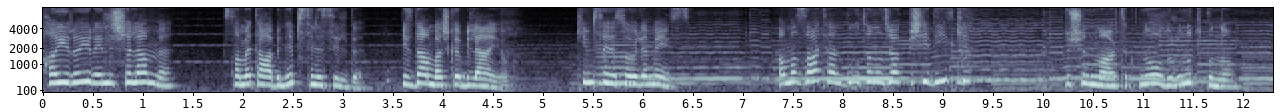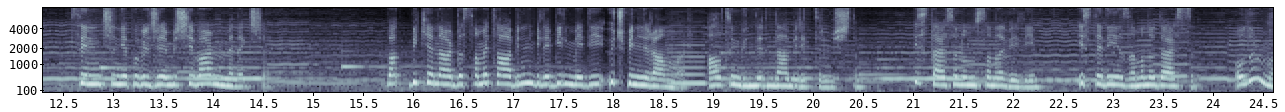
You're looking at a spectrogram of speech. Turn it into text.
Hayır hayır endişelenme. Samet abin hepsini sildi. Bizden başka bilen yok. Kimseye söylemeyiz. Ama zaten bu utanılacak bir şey değil ki. Düşünme artık ne olur unut bunu. Senin için yapabileceğim bir şey var mı Menekşe? Bak bir kenarda Samet abinin bile bilmediği 3000 liram var. Altın günlerinden biriktirmiştim. İstersen onu sana vereyim. İstediğin zaman ödersin. Olur mu?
